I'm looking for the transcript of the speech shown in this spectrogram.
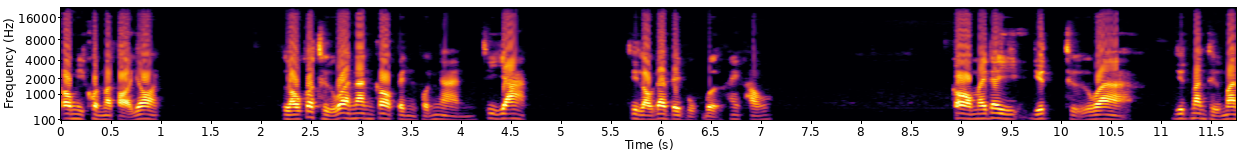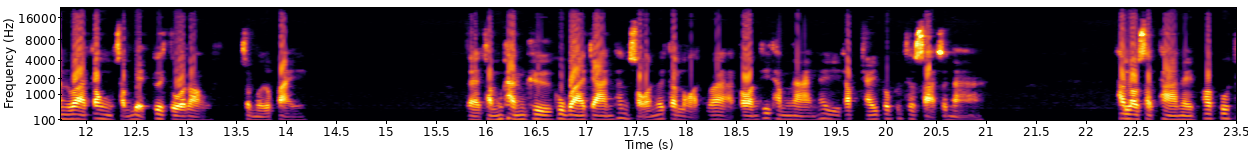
ก็มีคนมาต่อยอด เราก็ถือว่านั่นก็เป็นผลงานที่ยาก ที่เราได้ไปบุกเบิกให้เขา ก็ไม่ได้ยึดถือว่ายึดมั่นถือมั่นว่าต้องสำเร็จด้วยตัวเราเสมอไป แต่สำคัญคือครูบาอาจารย์ท่านสอนไว้ตลอดว่า ตอนที่ทำงานให้รับใช้พระพุทธศาสนา ถ้าเราศรัทธาในพระพุทธ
